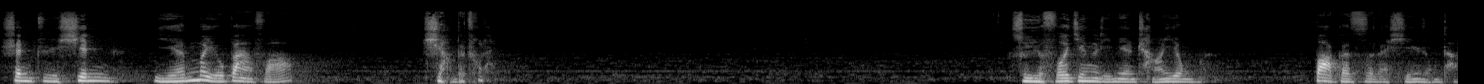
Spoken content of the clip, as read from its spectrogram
甚至心也没有办法想得出来。所以佛经里面常用八个字来形容它，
